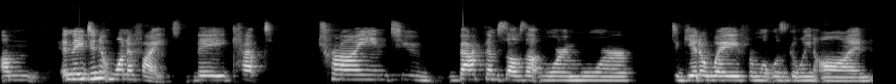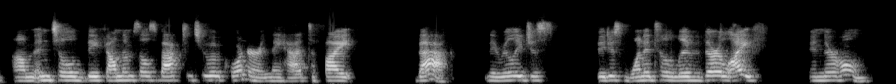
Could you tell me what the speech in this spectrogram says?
um, and they didn't want to fight. They kept trying to back themselves up more and more to get away from what was going on um, until they found themselves backed into a corner and they had to fight back. They really just they just wanted to live their life in their home.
